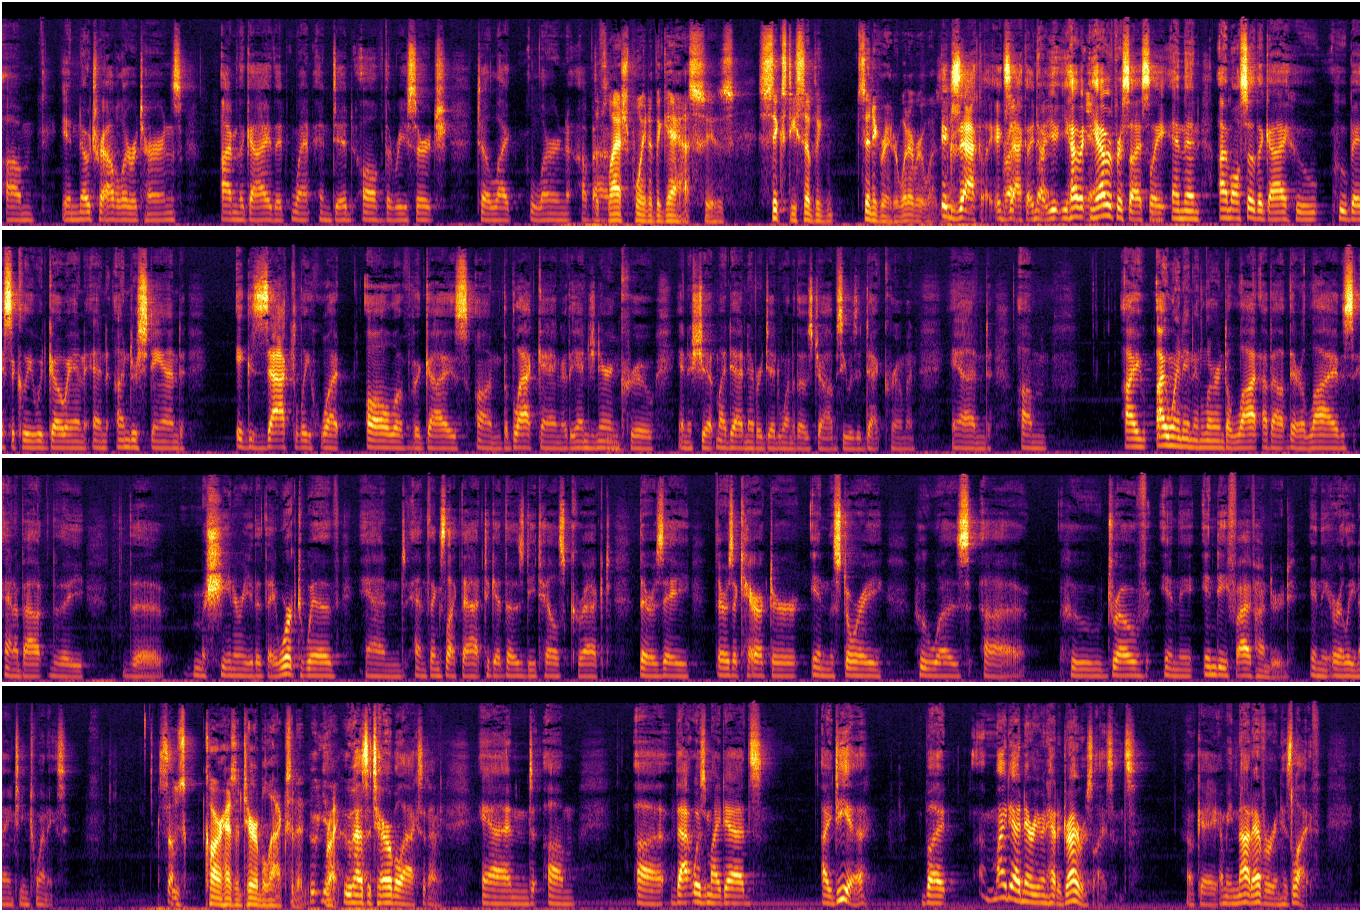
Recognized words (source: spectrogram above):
Um, in No Traveler Returns, I'm the guy that went and did all of the research to like learn about the flashpoint of the gas is sixty something centigrade or whatever it was. Exactly, exactly. Right, no, right. You, you have it. Yeah. You have it precisely. And then I'm also the guy who who basically would go in and understand exactly what all of the guys on the black gang or the engineering mm. crew in a ship. My dad never did one of those jobs. He was a deck crewman, and um, I I went in and learned a lot about their lives and about the the machinery that they worked with and and things like that to get those details correct. There's a there's a character in the story who was uh, who drove in the Indy 500 in the early 1920s. So, Whose car has a terrible accident, who, yeah, right? Who has a terrible accident, and um, uh, that was my dad's idea, but my dad never even had a driver's license. Okay, I mean, not ever in his life,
